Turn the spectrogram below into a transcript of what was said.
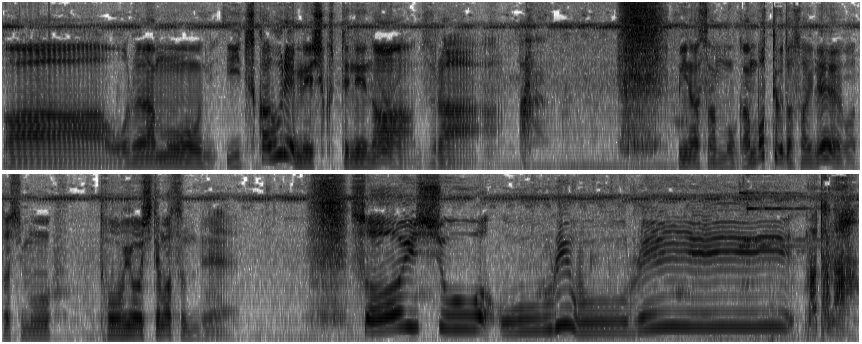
ああ、俺はもう5日ぐらい飯食ってねえな、ずら。皆さんも頑張ってくださいね。私も闘病してますんで。最初は、俺、俺、またな。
